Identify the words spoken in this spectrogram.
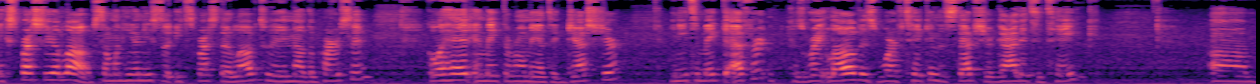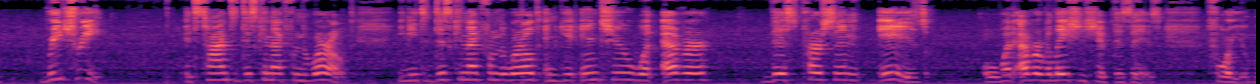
express your love. Someone here needs to express their love to another person. Go ahead and make the romantic gesture. You need to make the effort because great love is worth taking the steps you're guided to take. Um, retreat. It's time to disconnect from the world. You need to disconnect from the world and get into whatever this person is or whatever relationship this is for you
